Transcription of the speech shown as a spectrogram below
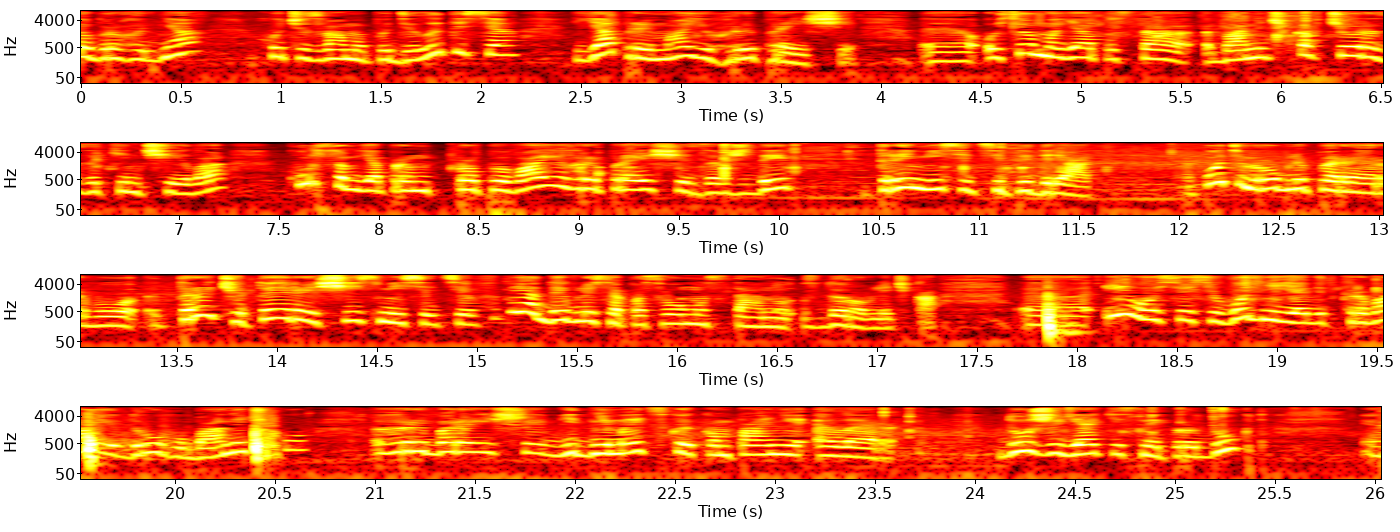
Доброго дня! Хочу з вами поділитися. Я приймаю грип рейші. Е, Ось моя пуста баночка вчора закінчила. Курсом я пропиваю грип рейші завжди 3 місяці підряд. Потім роблю перерву 3, 4, 6 місяців. Я дивлюся по своєму стану здоров'ячка. Е, І ось сьогодні я відкриваю другу баночку гриба рейші від німецької компанії LR. Дуже якісний продукт. Е,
